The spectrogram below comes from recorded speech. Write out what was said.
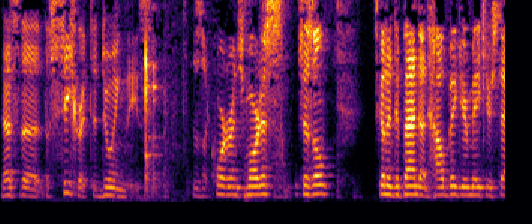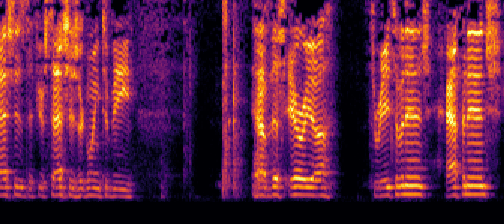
That's the, the secret to doing these. This is a quarter inch mortise chisel. It's going to depend on how big you make your sashes. If your sashes are going to be, have this area 3 eighths of an inch, half an inch,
